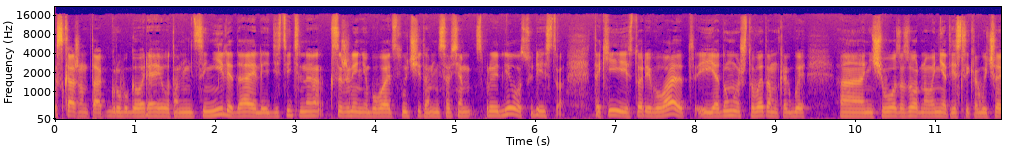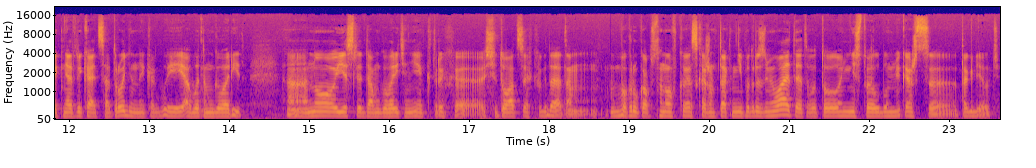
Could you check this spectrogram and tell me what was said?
скажем так, грубо говоря, его там не ценили, да, или действительно, к сожалению, бывают случаи там не совсем справедливого судейства, такие истории бывают, и я думаю, что в этом как бы ничего зазорного нет, если как бы человек не отрекается от родины, как бы и об этом говорит. А, но если там говорить о некоторых э, ситуациях, когда там вокруг обстановка, скажем так, не подразумевает этого, то не стоило бы, мне кажется, так делать.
